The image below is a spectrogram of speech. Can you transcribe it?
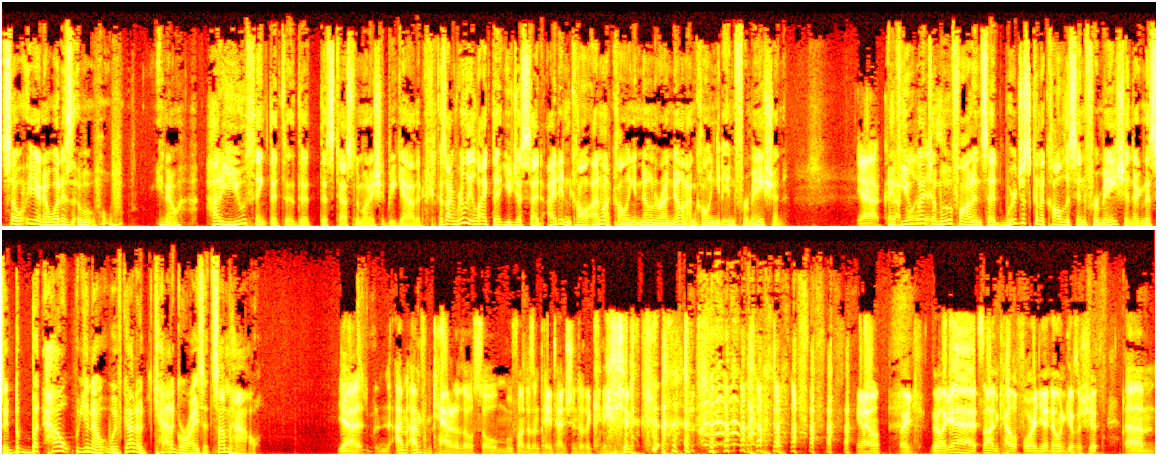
So you know what is you know how do you think that that this testimony should be gathered? Because I really like that you just said I didn't call. I'm not calling it known or unknown. I'm calling it information. Yeah. If you went to. MUFON and said we're just going to call this information, they're going to say, but but how? You know, we've got to categorize it somehow. Yeah, I'm I'm from Canada though, so MUFON doesn't pay attention to the Canadian. you know, like they're like, yeah, it's not in California. No one gives a shit. Um,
